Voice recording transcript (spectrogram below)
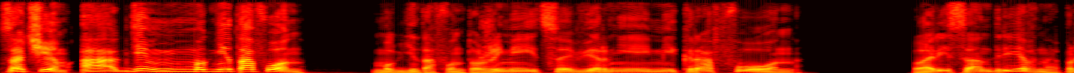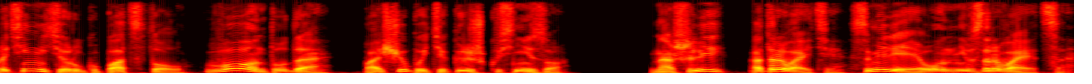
Зачем? А где магнитофон?» «Магнитофон тоже имеется, вернее, микрофон». «Лариса Андреевна, протяните руку под стол. Вон туда. Пощупайте крышку снизу». «Нашли? Отрывайте. Смелее, он не взрывается».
